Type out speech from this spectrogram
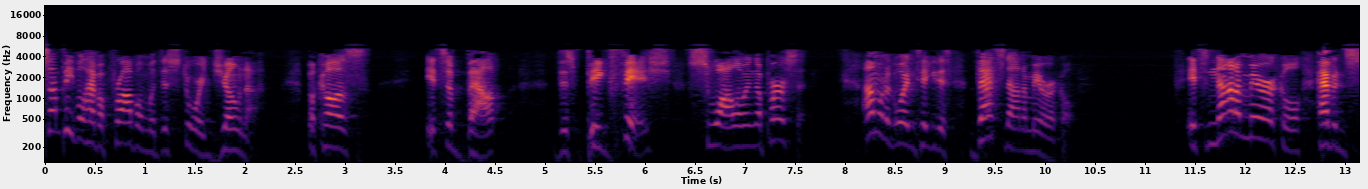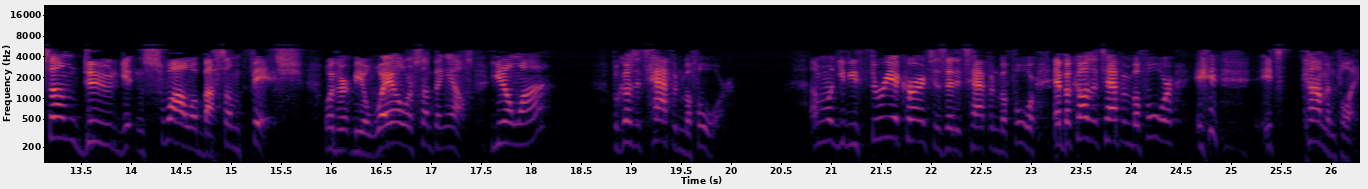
Some people have a problem with this story, Jonah, because it's about this big fish swallowing a person. I'm going to go ahead and tell you this that's not a miracle. It's not a miracle having some dude getting swallowed by some fish, whether it be a whale or something else. You know why? Because it's happened before. I'm going to give you three occurrences that it's happened before. And because it's happened before, it's commonplace.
